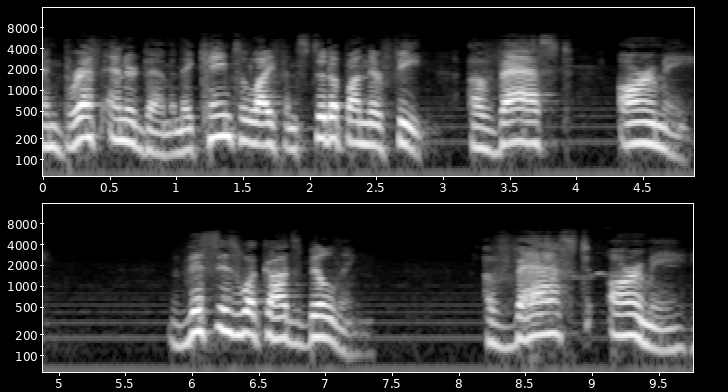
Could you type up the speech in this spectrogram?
and breath entered them, and they came to life and stood up on their feet, a vast army. This is what God's building a vast army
